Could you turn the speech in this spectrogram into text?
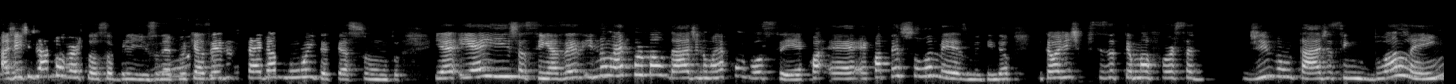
a gente já conversou sobre isso, né? Porque às vezes pega muito esse assunto. E é, e é isso, assim, às vezes, e não é por maldade, não é com você, é com, a, é, é com a pessoa mesmo, entendeu? Então a gente precisa ter uma força de vontade, assim, do além,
